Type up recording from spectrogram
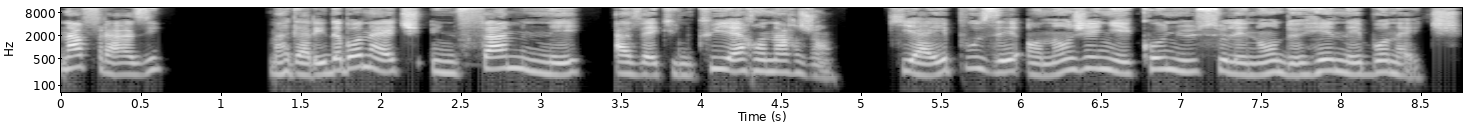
na frase Margarida Bonetti, une femme née avec une cuillère en argent, qui a épousé un ingénieur connu sous le nom de René Bonetti.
